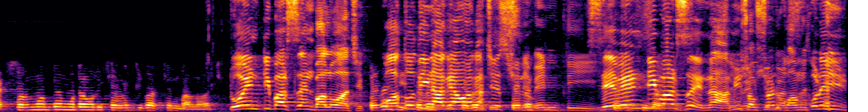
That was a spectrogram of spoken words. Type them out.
একশোর- মধ্যে মোটামুটি সেভেন্টি পার্সেন্ট ভালো আছে। টোয়েন্টি পার্সেন্ট ভালো আছে। কতদিন আগে আমার কাছে এসেছিল? 70 সেভেন্টি পার্সেন্ট না আমি সবসময় কম করেই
